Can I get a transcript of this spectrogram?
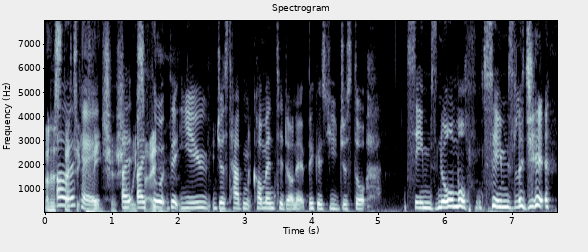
An oh, aesthetic okay. feature, shall I, I thought that you just hadn't commented on it because you just thought seems normal seems legit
